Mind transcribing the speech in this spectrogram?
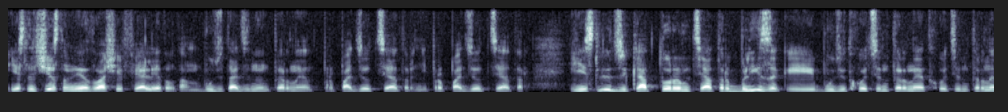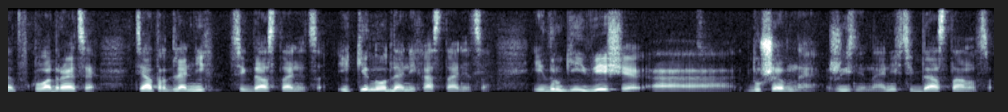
Если честно, мне это вообще фиолетово. Там будет один интернет, пропадет театр, не пропадет театр. Есть люди, которым театр близок, и будет хоть интернет, хоть интернет в квадрате, театр для них всегда останется. И кино для них останется. И другие вещи, э, душевные, жизненные, они всегда останутся.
